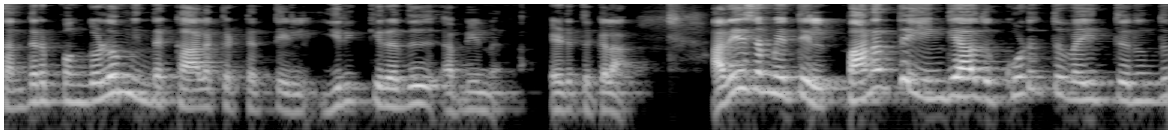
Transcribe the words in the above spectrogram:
சந்தர்ப்பங்களும் இந்த காலகட்டத்தில் இருக்கிறது அப்படின்னு எடுத்துக்கலாம். அதே சமயத்தில் பணத்தை எங்கேயாவது கொடுத்து வைத்திருந்து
